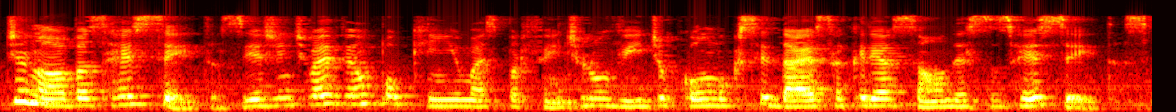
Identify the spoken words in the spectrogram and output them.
de novas receitas. E a gente vai ver um pouquinho mais para frente no vídeo como que se dá essa criação dessas receitas.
